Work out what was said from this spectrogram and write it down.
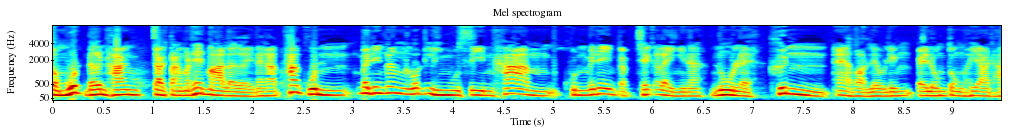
สมมุติเดินทางจากต่างประเทศมาเลยนะครับ ถ้าคุณไม่ได้นั่งรถลีมูซีนห้าม คุณไม่ได้แบบเช็คอะไรอย่างงี้นะ นู่นเลย ขึ้น Airport Rail Link ไปลงตรงพญาไท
